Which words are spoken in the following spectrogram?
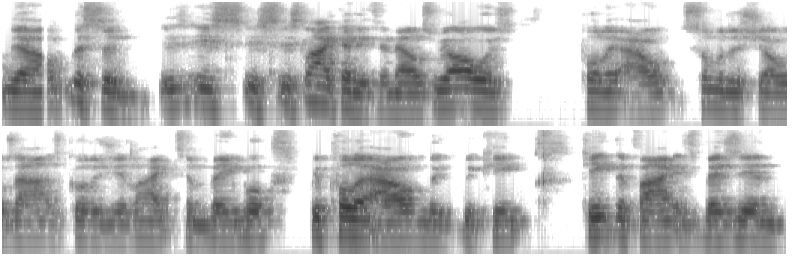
Yeah, listen, it's, it's it's like anything else. We always pull it out. Some of the shows aren't as good as you'd like to be, but we pull it out and we, we keep keep the fighters busy. And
